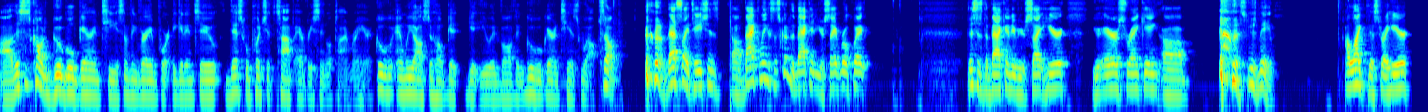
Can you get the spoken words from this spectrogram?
Uh, this is called Google Guarantee, something very important to get into. This will put you at the top every single time right here. Google, and we also help get get you involved in Google Guarantee as well. So that citations uh, backlinks. Let's go to the back end of your site real quick. This is the back end of your site here. Your Ahrefs ranking. Uh, excuse me. I like this right here.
